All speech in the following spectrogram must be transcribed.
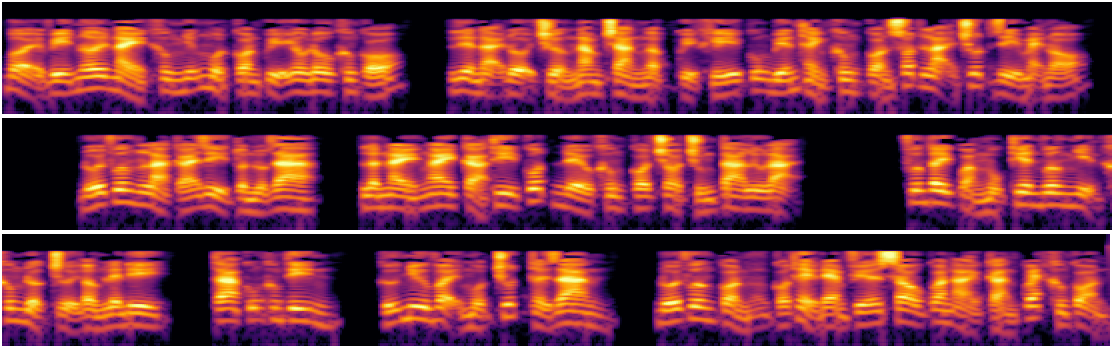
bởi vì nơi này không những một con quỷ yêu đô không có, liền đại đội trưởng năm tràn ngập quỷ khí cũng biến thành không còn sót lại chút gì mẹ nó. Đối phương là cái gì tuần lột ra, lần này ngay cả thi cốt đều không có cho chúng ta lưu lại. Phương tây quảng mục thiên vương nhịn không được chửi ầm lên đi, ta cũng không tin cứ như vậy một chút thời gian, đối phương còn có thể đem phía sau quan hải càn quét không còn.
